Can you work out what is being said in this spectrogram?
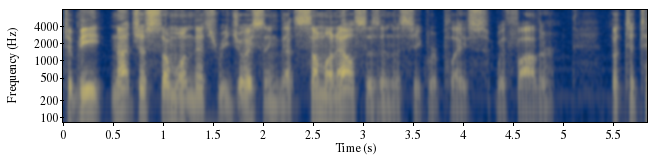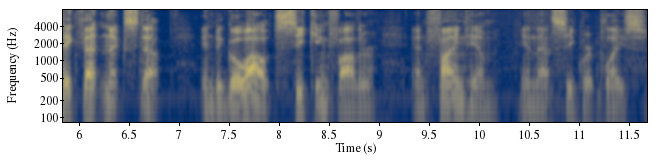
to be not just someone that's rejoicing that someone else is in the secret place with Father, but to take that next step and to go out seeking Father and find Him in that secret place.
